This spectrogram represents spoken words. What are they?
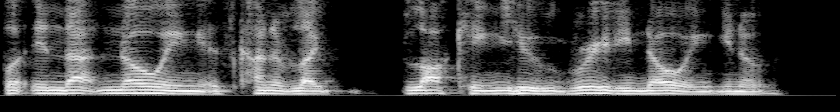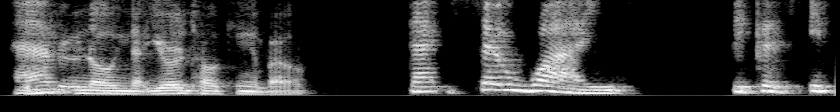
but in that knowing, it's kind of like blocking you really knowing, you know, the Absolutely. true knowing that you're talking about. That's so wise because if,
